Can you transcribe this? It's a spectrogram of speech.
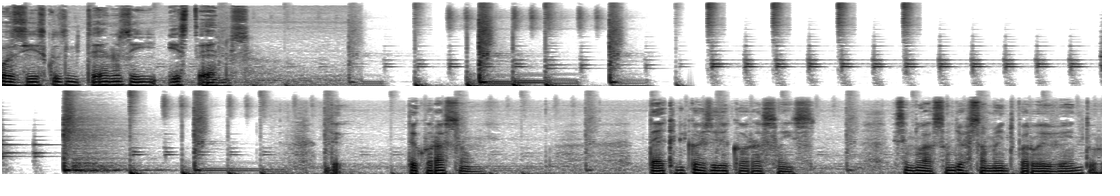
os riscos internos e externos. Decoração. Técnicas de decorações. Simulação de orçamento para o evento.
